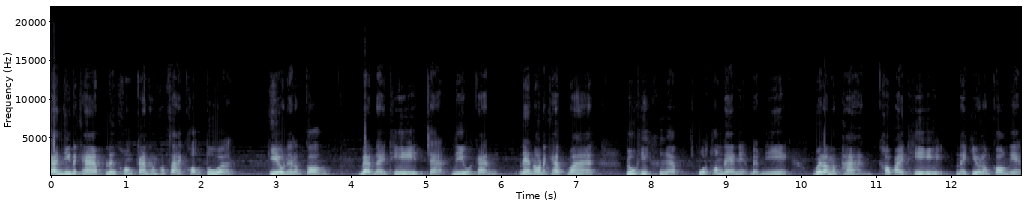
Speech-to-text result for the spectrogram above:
การยิงนะครับ เรื่องของการทำความสะอาดของตัวเกลียวในลำกล้อง แบบไหนที่จะดีกว่ากัน แน่นอนนะครับว่าลูกที่เคลือบหัวทองแดงเนี่ยแบบนี้ เวลามันผ่านเข้าไปที่ในเกลียวลำกล้องเนี่ย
